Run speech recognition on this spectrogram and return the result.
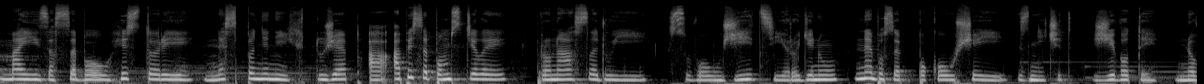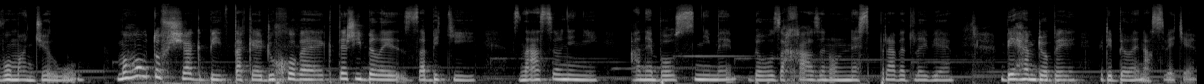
mají za sebou historii nesplněných tužeb a aby se pomstili, pronásledují svou žijící rodinu nebo se pokoušejí zničit životy novomanželů. Mohou to však být také duchové, kteří byli zabití, znásilněni anebo s nimi bylo zacházeno nespravedlivě během doby, kdy byli na světě.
